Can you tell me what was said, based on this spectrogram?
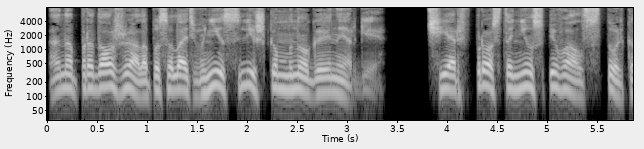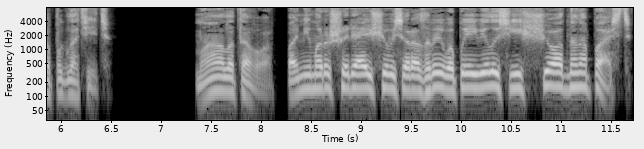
Она продолжала посылать вниз слишком много энергии. Червь просто не успевал столько поглотить. Мало того, помимо расширяющегося разрыва появилась еще одна напасть.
